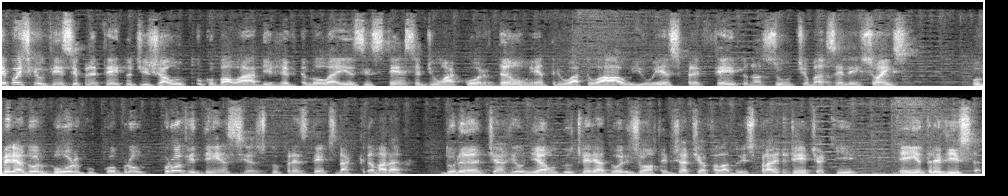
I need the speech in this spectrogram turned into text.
Depois que o vice-prefeito de Jaú, Tuco Bauab, revelou a existência de um acordão entre o atual e o ex-prefeito nas últimas eleições, o vereador Borgo cobrou providências do presidente da Câmara durante a reunião dos vereadores ontem. Ele já tinha falado isso para a gente aqui em entrevista,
